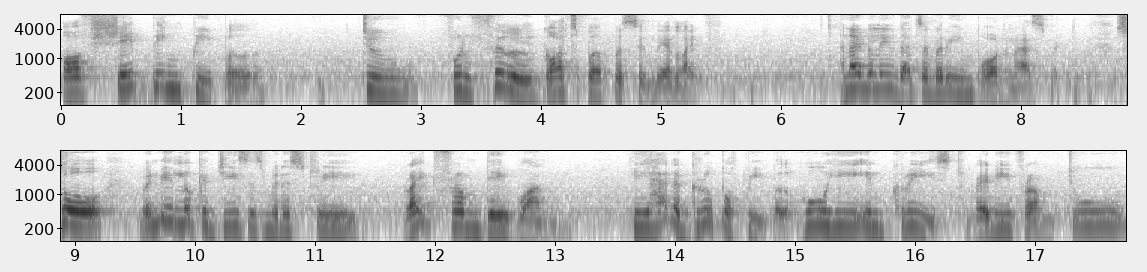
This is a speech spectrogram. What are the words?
of shaping people to fulfill God's purpose in their life. And I believe that's a very important aspect. So, when we look at Jesus' ministry right from day one, he had a group of people who he increased, maybe from two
